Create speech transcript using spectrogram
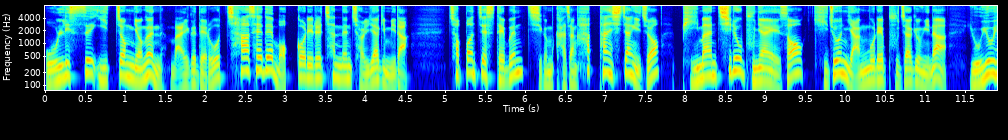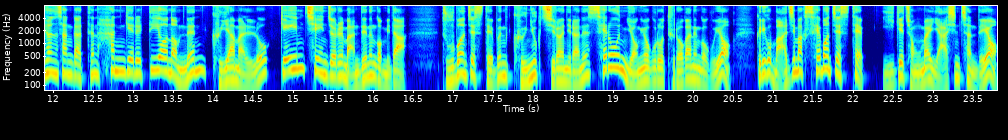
올리스 2.0은 말 그대로 차세대 먹거리를 찾는 전략입니다. 첫 번째 스텝은 지금 가장 핫한 시장이죠. 비만 치료 분야에서 기존 약물의 부작용이나 요요 현상 같은 한계를 뛰어넘는 그야말로 게임 체인저를 만드는 겁니다. 두 번째 스텝은 근육 질환이라는 새로운 영역으로 들어가는 거고요. 그리고 마지막 세 번째 스텝, 이게 정말 야심찬데요.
